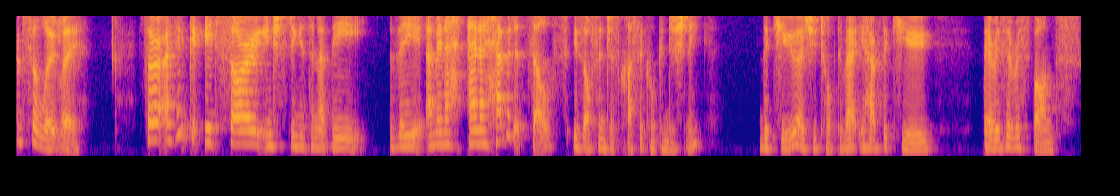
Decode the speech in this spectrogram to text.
absolutely. So I think it's so interesting, isn't it? The, the, I mean, and a habit itself is often just classical conditioning. The cue, as you talked about, you have the cue, there is a response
